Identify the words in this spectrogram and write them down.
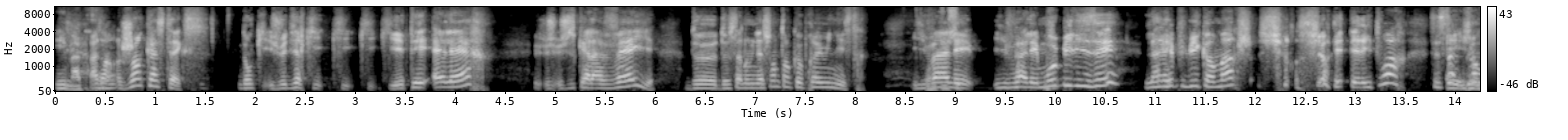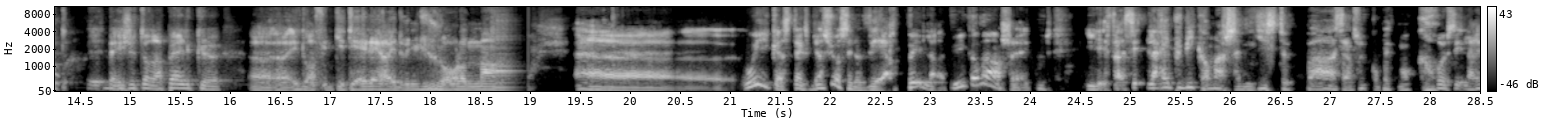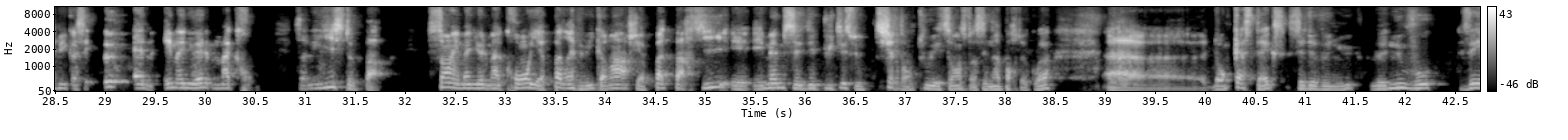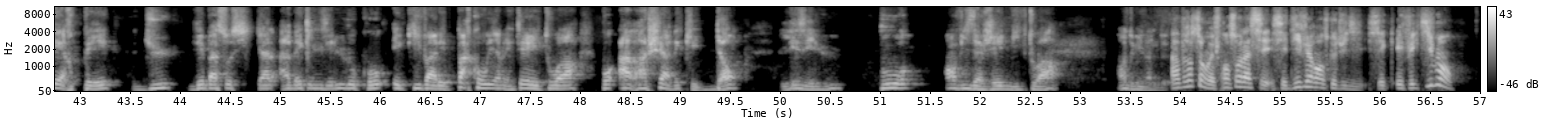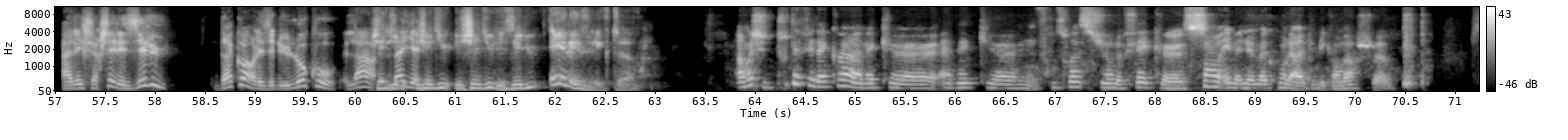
Et Macron. Attends, Jean Castex, donc je veux dire qui, qui, qui, était LR jusqu'à la veille de, de sa nomination en tant que Premier ministre. Il va aller, il va aller mobiliser la République en marche sur, sur les territoires. C'est ça le plan. Je te, ben, je te rappelle que euh, Edouard Philippe, qui était LR, est devenu du jour au lendemain. Euh, oui, Castex, bien sûr, c'est le VRP de la République en marche. Écoute, il est, enfin, la République en marche, ça n'existe pas. C'est un truc complètement creux. La République, c'est EM, Emmanuel Macron. Ça n'existe pas sans Emmanuel Macron, il n'y a pas de République en marche, il n'y a pas de parti, et, même ses députés se tirent dans tous les sens. Enfin, c'est n'importe quoi. Euh, donc Castex, c'est devenu le nouveau VRP du débat social avec les élus locaux et qui va aller parcourir les territoires pour arracher avec les dents les élus pour envisager une victoire en 2022. Attention, mais François, là, c'est différent ce que tu dis. C'est qu'effectivement, aller chercher les élus D'accord, les élus locaux. Là, j'ai dit, j'ai dit, les élus et les électeurs. Alors moi, je suis tout à fait d'accord avec euh, avec euh, François sur le fait que sans Emmanuel Macron, la République en marche,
